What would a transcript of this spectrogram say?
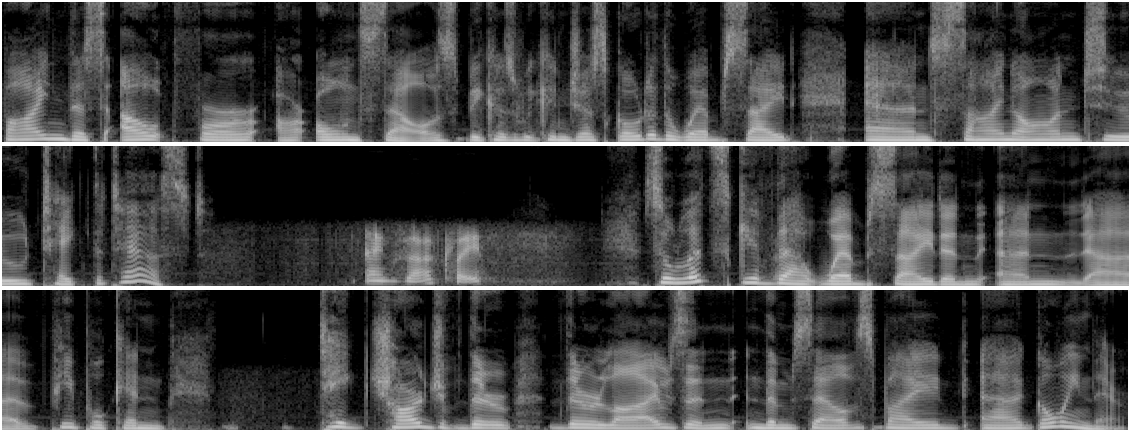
find this out for our own selves because we can just go to the website and sign on to take the test. Exactly. So let's give that website and and uh, people can take charge of their their lives and themselves by uh, going there.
